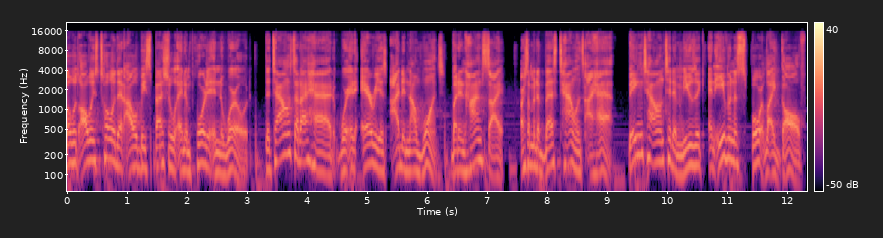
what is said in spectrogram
but was always told that I would be special and important in the world. The talents that I had were in areas I did not want, but in hindsight are some of the best talents I have. Being talented in music and even a sport like golf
